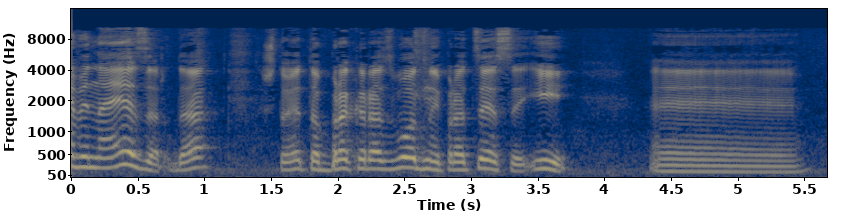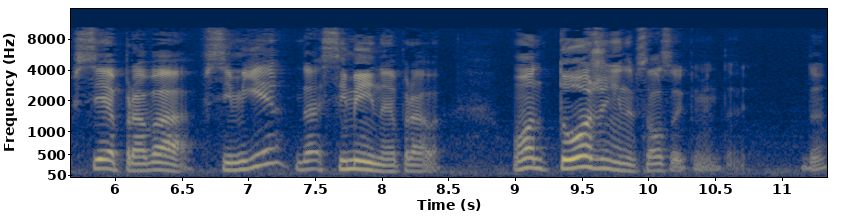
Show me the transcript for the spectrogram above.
Эвена Эзер, да, что это бракоразводные процессы и э, все права в семье, да, семейное право, он тоже не написал свой комментарий, да,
